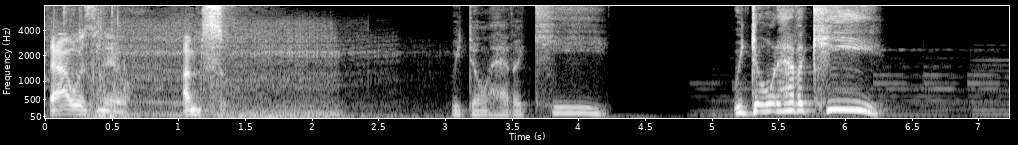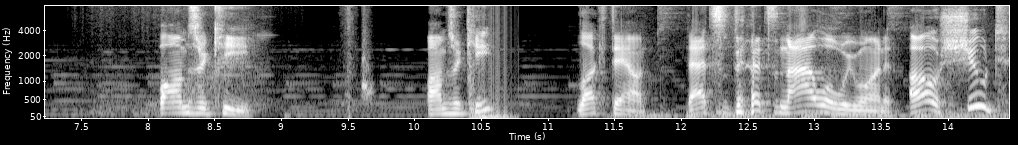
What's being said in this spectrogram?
That was new. I'm. So we don't have a key. We don't have a key. Bombs are key. Bombs are key. Luck down. That's that's not what we wanted. Oh shoot.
